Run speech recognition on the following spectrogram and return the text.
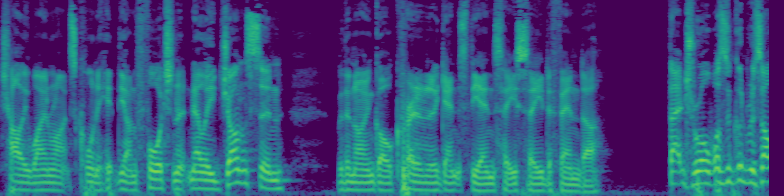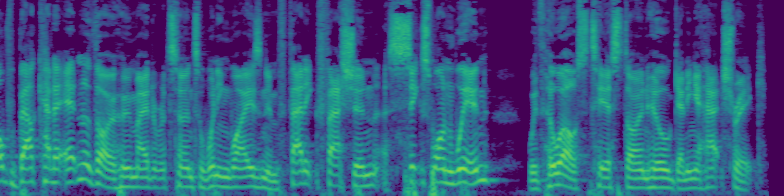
Charlie Wainwright's corner hit the unfortunate Nellie Johnson with an own goal credited against the NTC defender. That draw was a good result for Balcatta Etna, though, who made a return to winning ways in emphatic fashion. A 6-1 win, with who else? Tia Stonehill getting a hat trick.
